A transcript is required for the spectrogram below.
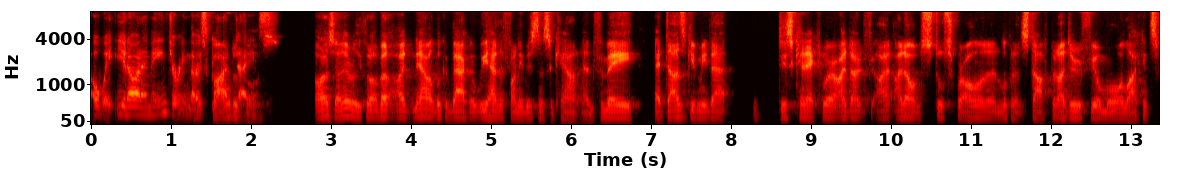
a week. You know what I mean? During those That's five days. advice. Honestly, I never really thought, but I now looking back, we have the funny business account, and for me, it does give me that disconnect where I don't. I, I know I'm still scrolling and looking at stuff, but I do feel more like it's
